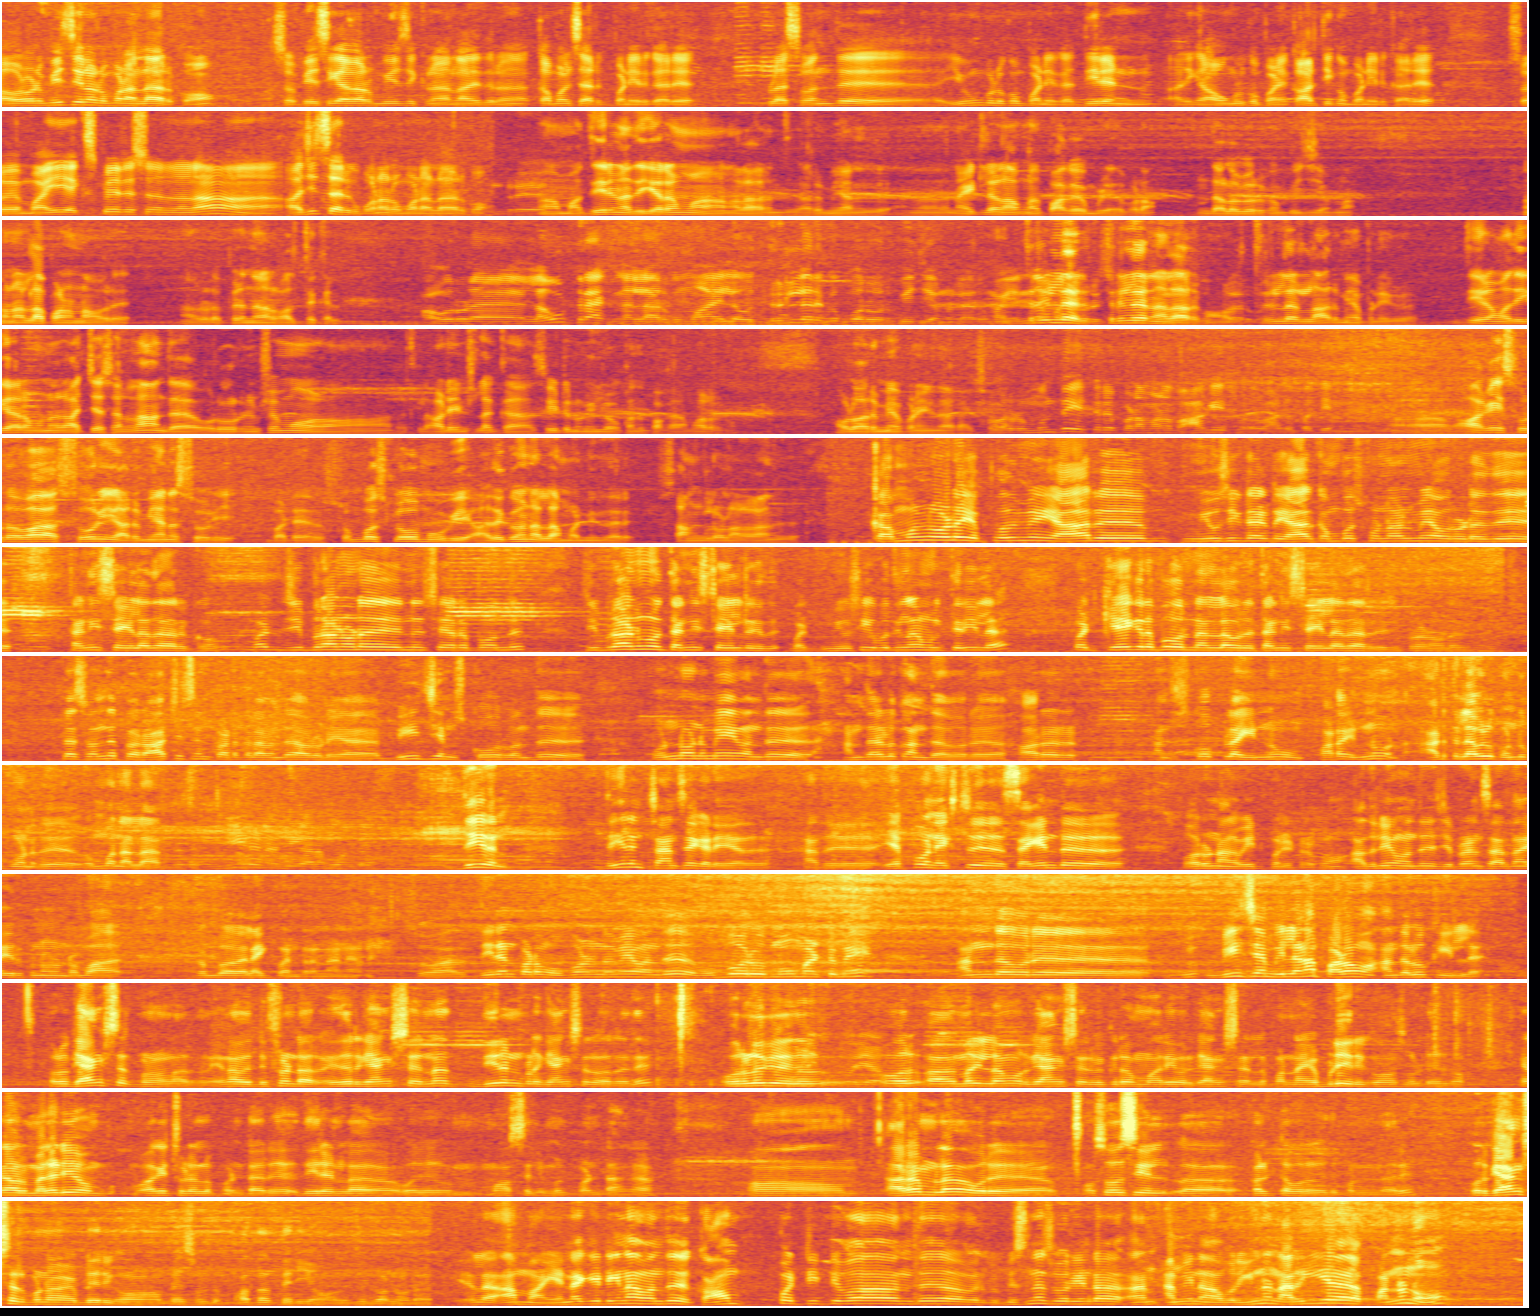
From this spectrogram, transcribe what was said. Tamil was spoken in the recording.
அவரோட மியூசிக்லாம் ரொம்ப நல்லா இருக்கும். ஸோ பேசிக்காக வேறு மியூசிக் நல்லா இது. கமல் சாருக்கு பண்ணியிருக்காரு ப்ளஸ் வந்து இவங்களுக்கும் பண்ணியிருக்காரு தீரன் அதிகம் அவங்களுக்கும் பண்ணி கார்த்திக்கும் பண்ணியிருக்காரு ஸோ மை எக்ஸ்பெக்டேஷன் என்னன்னா அஜித் சாருக்கு போனால் ரொம்ப நல்லாயிருக்கும் ஆமாம் தீரன் அதிகாரம் நல்லா இருந்தது அருமையாக இருந்தது அந்த நைட்லலாம் அவங்க பார்க்கவே முடியாது படம். அந்த அளவுக்கு இருக்கும் பிஜிஎம்லாம் நல்லா பண்ணணும் அவர். அவரோட பிறந்தநாள் வாழ்த்துக்கள். அவரோட லவ் ட்ராக் நல்லா இருக்குமா இல்லை ஒரு த்ரில்லருக்கு போகிற ஒரு பிஜிஎம் நல்லா இருக்குமா த்ரில்லர் ஒரு த்ரில்லர் நல்லா இருக்கும்? அவர் த்ரில்லர்லாம் அருமையாக பண்ணியிருக்காரு தீரம் அதிகாரம்னு ராட்சசன்லாம் அந்த ஒரு ஒரு நிமிஷமும் ஆடியன்ஸ்லாம் க சீட்டு நுனியில் உட்காந்து பார்க்குற மாதிரி இருக்கும். அவ்வளோ அருமையாக பண்ணியிருந்தார் ஆக்சுவலாக அவரோட முந்தைய திரைப்படமான வாகேஸ்வரவா அதை பற்றி வாகை சுடவா ஸ்டோரி அருமையான ஸ்டோரி பட் ரொம்ப ஸ்லோ மூவி அதுக்கும் நல்லா பண்ணியிருந்தார். சாங்லாம் நல்லா இருந்தது. கமலோட எப்போதுமே யார் மியூசிக் டைரக்டர் யார் கம்போஸ் பண்ணாலுமே அவரோட இது தனி ஸ்டைலாக தான் இருக்கும். பட் ஜிப்ரானோட இன்னும் செய்கிறப்போ வந்து ஜிப்ரானுக்கு ஒரு தனி ஸ்டைல் இருக்குது. பட் மியூசிக்கை பற்றிலாம் நம்மளுக்கு தெரியல. பட் கேட்குறப்போ ஒரு நல்ல ஒரு தனி ஸ்டைலாக தான் இருக்குது ஜிப்ரானோட இது. ப்ளஸ் வந்து இப்போ ராட்சசன் படத்தில் வந்து அவருடைய பிஜிஎம் ஸ்கோர் வந்து ஒன்றொன்றுமே வந்து அந்த அளவுக்கு அந்த ஒரு ஹாரர் அந்த ஸ்கோப்பில் இன்னும் படம் இன்னும் அடுத்த லெவலுக்கு கொண்டு போனது ரொம்ப நல்லா வந்து. தீரன். தீரன் சான்ஸே கிடையாது. அது எப்போ நெக்ஸ்ட்டு செகண்டு வரும் நாங்கள் வெயிட் பண்ணிகிட்ருக்கோம் அதுலேயும் வந்து ஜிப்ரான் சார் தான் இருக்கணும்னு ரொம்ப ரொம்ப லைக் பண்ணுறேன் நான். ஸோ அது தீரன் படம் ஒவ்வொன்றுமே வந்து ஒவ்வொரு மூமெண்ட்டுமே அந்த ஒரு பிஜிஎம் இல்லைன்னா படம் அந்தளவுக்கு இல்லை. ஒரு கேங்ஸ்டர் படம் நல்லா இருக்கும். ஏன்னா அது டிஃப்ரெண்ட்டாக இருக்கும். இது ஒரு கேங்ஸ்டர்னா தீரன் படம் கேங்ஸ்டர் வர்றது. ஓரளவுக்கு இது ஒரு அது மாதிரி இல்லாமல் ஒரு கேங்ஸ்டர் விக்ரம் மாதிரி ஒரு கேங்ஸ்டரில் பண்ணால் எப்படி இருக்கும் சொல்லிட்டு இருக்கும். ஏன்னா ஒரு மெலடியும் வகைச்சுடலில் பண்ணிட்டாரு. தீரனில் ஒரு மாஸ் எலிமெண்ட் பண்ணிட்டாங்க. அறமில் ஒரு சோசியல் கல்ட்டை ஒரு இது பண்ணியிருந்தார். ஒரு கேங்ஸ்டர் பண்ணால் எப்படி இருக்கும் அப்படின்னு சொல்லிட்டு பார்த்தா தெரியும் அது ஜிப்ரானோட இல்லை ஆமாம் என்ன கேட்டிங்கன்னா வந்து காம்படிட்டிவாக வந்து அவர் பிஸ்னஸ் ஓரியண்டாக ஐ மீன் அவர் இன்னும் நிறைய பண்ணணும்.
